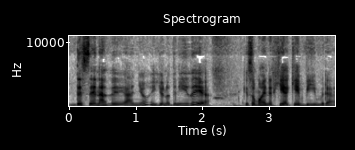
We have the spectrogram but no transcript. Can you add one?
decenas de años y yo no tenía idea que somos energía que vibra.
